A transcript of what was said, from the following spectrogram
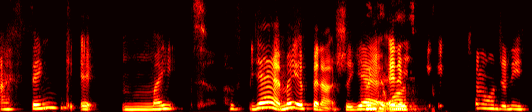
I think it might have yeah, it might have been actually. Yeah. it Anyway, was. Tunnel underneath.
